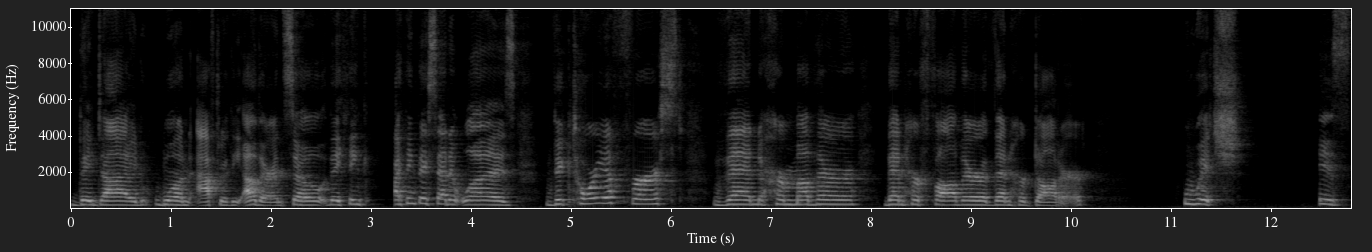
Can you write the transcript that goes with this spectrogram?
they died one after the other. And so they think I think they said it was Victoria first, then her mother, then her father, then her daughter. Which is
